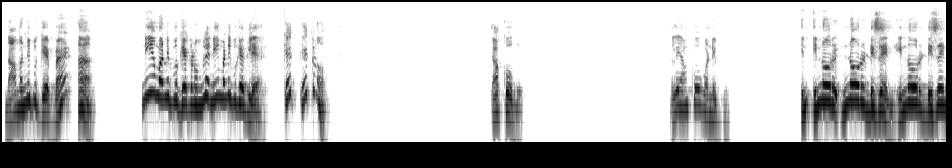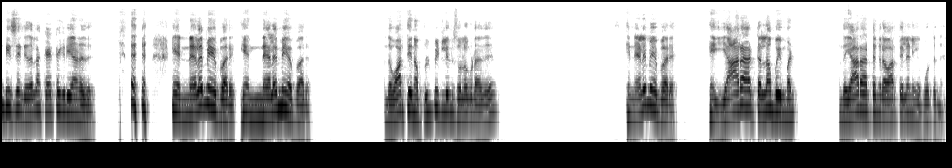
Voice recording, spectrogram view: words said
நான் மன்னிப்பு கேட்பேன். ஆ. நீ மன்னிப்பு கேட்கணும்ல? நீ மன்னிப்பு கேட்கலையே? கே கேட்கணும். யாக்கோபு. இல்ல யாக்கோபு மன்னிப்பு. இன்னொரு இன்னொரு டிசைன் இன்னொரு டிசைன் டிசைன் இதெல்லாம் கேட்டகரியானது. என் நிலைமையை பாரு. என் நிலைமையை பாரு. அந்த வார்த்தையை நான் புல்பீட்லேருந்து சொல்லக்கூடாது. என் நிலைமையை பாரு. யாராட்டெல்லாம் போய் மண் அந்த யாராட்டுங்கிற வார்த்தையில நீங்க போட்டுங்க.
